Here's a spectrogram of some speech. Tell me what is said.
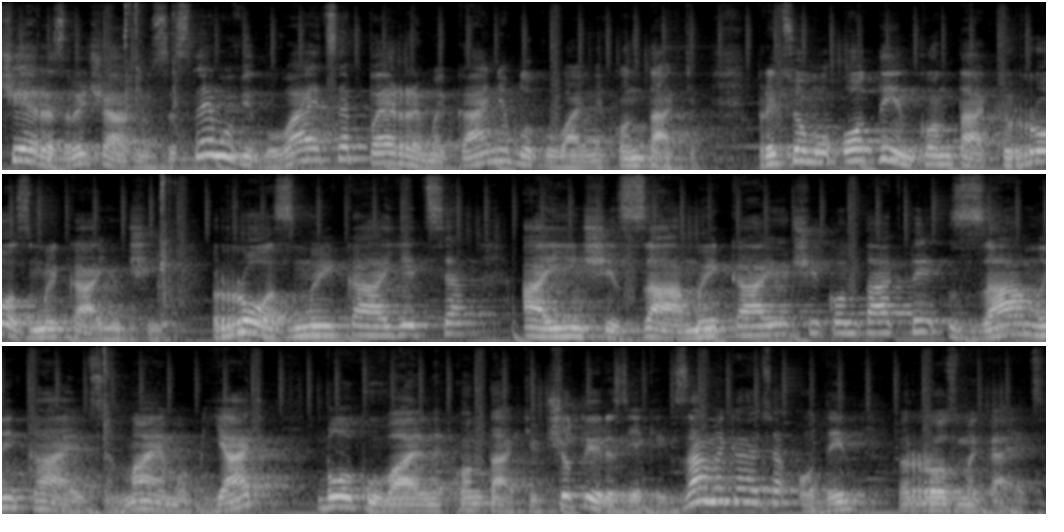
через ричажну систему відбувається перемикання блокувальних контактів. При цьому один контакт розмикаючий розмикається, а інші замикаючі контакти замикаються. Маємо 5 блокувальних контактів, 4 з яких замикаються, один розмикається.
